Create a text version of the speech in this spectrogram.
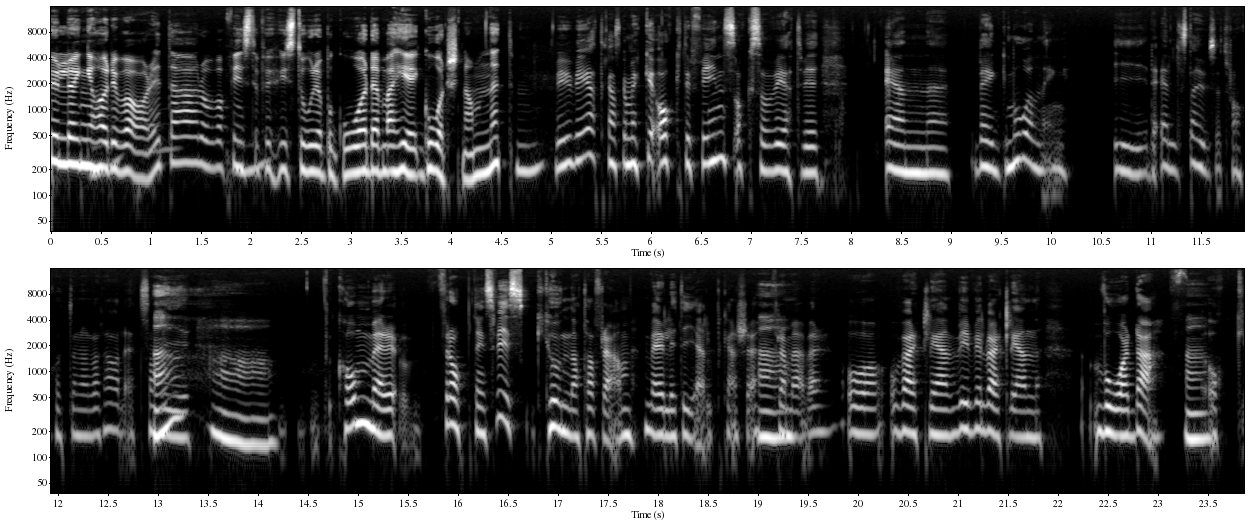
Hur länge har det varit där och vad finns det för historia på gården? Vad är gårdsnamnet? Mm. Vi vet ganska mycket och det finns också, vet vi, en eh, väggmålning i det äldsta huset från 1700-talet som ah. vi kommer förhoppningsvis kunna ta fram med lite hjälp kanske ah. framöver. Och, och verkligen, vi vill verkligen vårda mm. och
